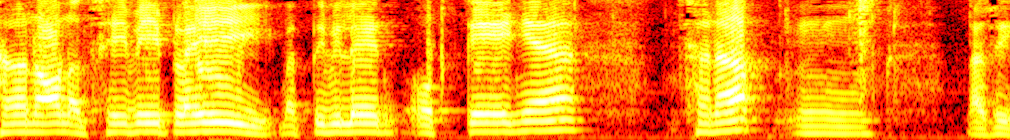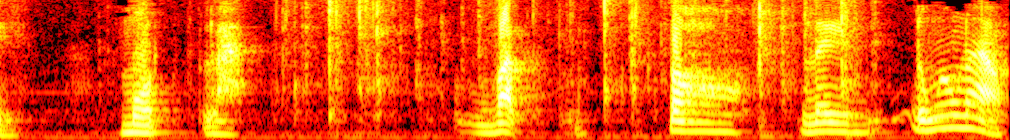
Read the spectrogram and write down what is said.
turn on the TV play bật TV lên. Ok nhá. Turn up um, là gì? Một là vặn to lên đúng không nào?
